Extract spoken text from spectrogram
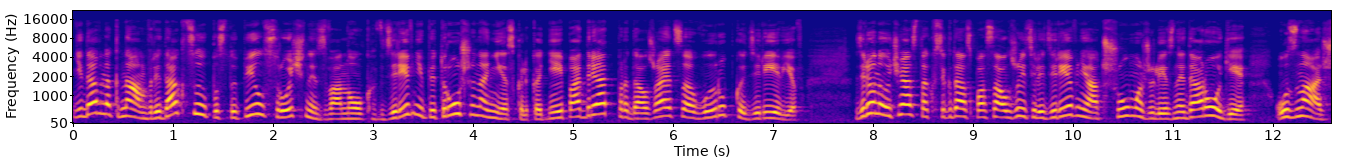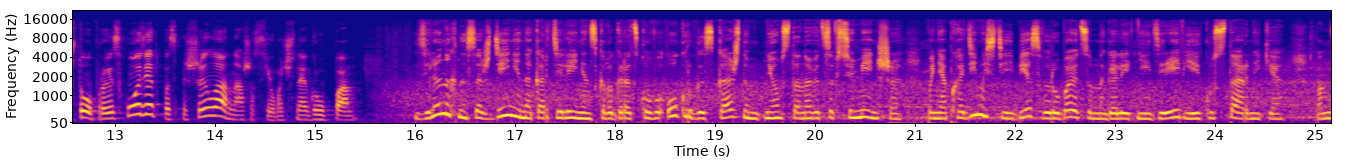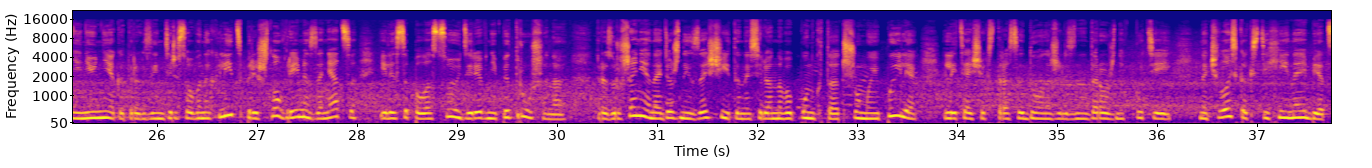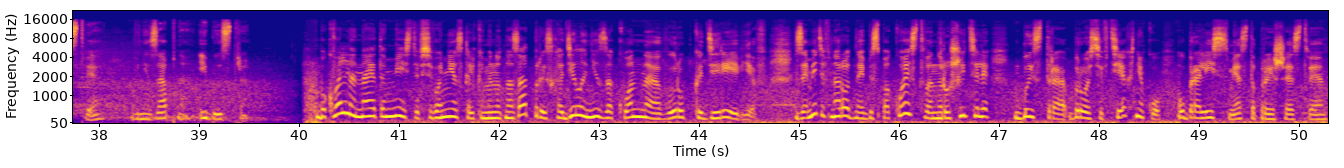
Недавно к нам в редакцию поступил срочный звонок. В деревне Петрушина несколько дней подряд продолжается вырубка деревьев. Зеленый участок всегда спасал жителей деревни от шума железной дороги. Узнать, что происходит, поспешила наша съемочная группа. Зеленых насаждений на карте Ленинского городского округа с каждым днем становится все меньше. По необходимости и без вырубаются многолетние деревья и кустарники. По мнению некоторых заинтересованных лиц, пришло время заняться и лесополосой у деревни Петрушина. Разрушение надежной защиты населенного пункта от шума и пыли, летящих с трассы Дона железнодорожных путей, началось как стихийное бедствие. Внезапно и быстро. Буквально на этом месте всего несколько минут назад происходила незаконная вырубка деревьев. Заметив народное беспокойство, нарушители, быстро бросив технику, убрались с места происшествия.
